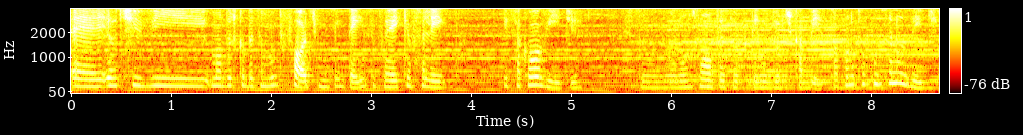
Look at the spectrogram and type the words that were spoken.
É, eu tive uma dor de cabeça muito forte, muito intensa. Foi aí que eu falei: Isso é Covid. Isso, eu não sou uma pessoa que tem dor de cabeça, só quando eu tô com sinusite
